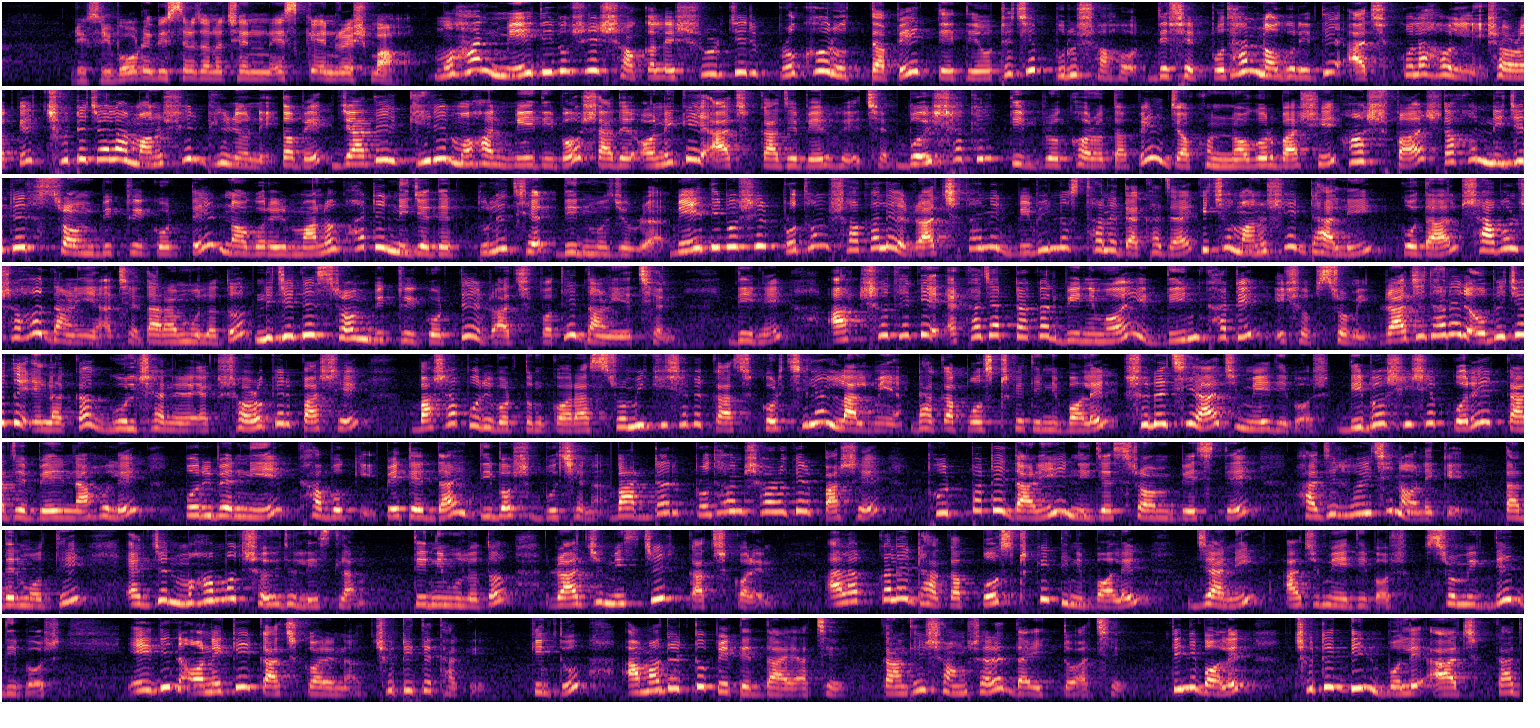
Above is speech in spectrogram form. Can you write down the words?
ডেস্ক রিপোর্টে বিস্তারিত জানাচ্ছেন এস কে এন রেশমা। মহান মে দিবসের সকালে সূর্যের প্রখর উত্তাপে তেতে উঠেছে পুরো শহর। দেশের প্রধান নগরীতে আজ কোলাহল নেই। সড়কে ছুটে চলা মানুষের ভিড়ও নেই। তবে যাদের ঘিরে মহান মে দিবস, তাদের অনেকেই আজ কাজে বের হয়েছে। বৈশাখের তীব্র খরতাপে যখন নগরবাসী হাঁসপাস তখন নিজেদের শ্রম বিক্রি করতে নগরের মানবহাটে নিজেদের তুলেছেন দিনমজুররা। মে দিবসের প্রথম সকালে রাজধানীর বিভিন্ন স্থানে দেখা যায় কিছু মানুষের ঢালি, কোদাল শাবল সহ দাঁড়িয়ে আছেন তারা মূলত নিজেদের শ্রম বিক্রি করতে রাজপথে দাঁড়িয়েছেন। দিনে আটশো থেকে এক হাজার টাকার বিনিময়ে দিন খাটেন এসব শ্রমিক। রাজধানীর অভিজাত এলাকা গুলশানের এক সড়কের পাশে বাসা পরিবর্তন করা শ্রমিক হিসেবে কাজ করছিলেন লাল মিয়া। ঢাকা পোস্টকে তিনি বলেন, শুনেছি আজ মে দিবস। দিবস হিসেব করে কাজে বের না হলে পরিবার নিয়ে খাব কি? পেটের দায় দিবস বুঝে না। বাড্ডার প্রধান সড়কের পাশে ফুটপাতে দাঁড়িয়ে নিজের শ্রম বেচতে হাজির হয়েছেন অনেকে। তাদের মধ্যে একজন মোহাম্মদ শহীদুল ইসলাম। তিনি মূলত রাজ্য মিস্ত্রির কাজ করেন। আলাপকালে ঢাকা পোস্টকে তিনি বলেন, জানি, আজ মে দিবস, শ্রমিকদের দিবস। এই দিন অনেকেই কাজ করে না, ছুটিতে থাকে। কিন্তু আমাদের তো পেটের দায় আছে, কাঁধে সংসারের দায়িত্ব আছে। তিনি বলেন, ছুটির দিন বলে আজ কাজ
